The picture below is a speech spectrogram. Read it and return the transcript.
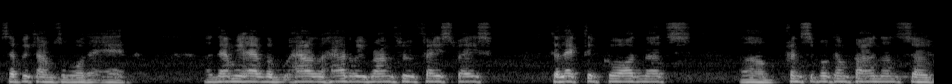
so it becomes a order n. And then we have the how, how do we run through phase space, collective coordinates, um, principal components. So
